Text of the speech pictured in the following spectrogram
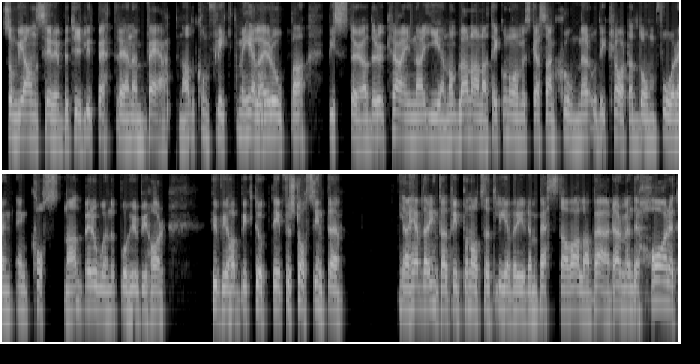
som vi anser är betydligt bättre än en väpnad konflikt med hela mm. Europa. Vi stöder Ukraina genom bland annat ekonomiska sanktioner och det är klart att de får en, en kostnad beroende på hur vi, har, hur vi har byggt upp. Det är förstås inte jag hävdar inte att vi på något sätt lever i den bästa av alla världar, men det har ett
